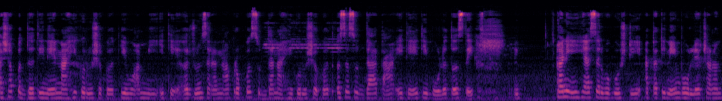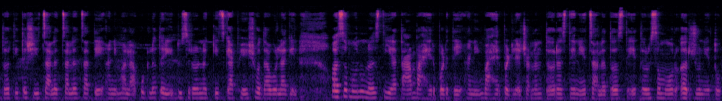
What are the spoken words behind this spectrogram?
अशा पद्धतीने नाही करू शकत किंवा मी इथे अर्जुन सरांना प्रपोजसुद्धा नाही करू शकत. असंसुद्धा आता इथे ती बोलत असते. आणि ह्या सर्व गोष्टी आता तिने बोलल्याच्या नंतर ती तशी चालत चालत जाते आणि मला कुठलं तरी दुसरं नक्कीच कॅफे शोधावं लागेल. असं म्हणूनच ती आता बाहेर पडते आणि बाहेर पडल्याच्या नंतर रस्त्याने चालत असते तर समोर अर्जुन येतो.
